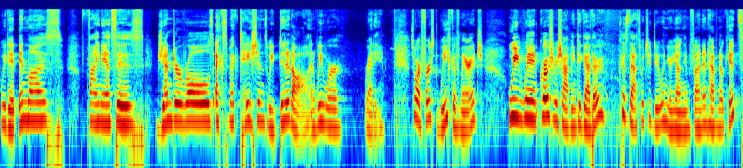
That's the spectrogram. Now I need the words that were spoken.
We did in laws, finances, gender roles, expectations. We did it all, and we were ready. So, our first week of marriage, we went grocery shopping together because that's what you do when you're young and fun and have no kids.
